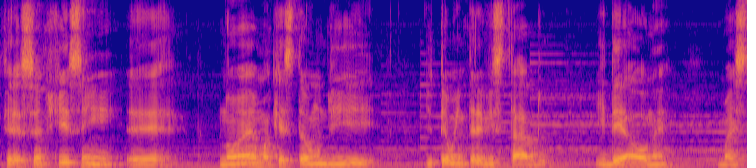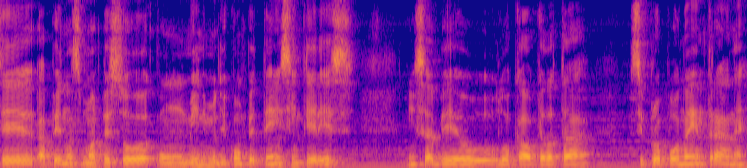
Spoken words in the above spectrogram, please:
Interessante que, assim, é, não é uma questão de, de ter um entrevistado ideal, né? mas ser apenas uma pessoa com um mínimo de competência e interesse em saber o local que ela está se propondo a entrar, né?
